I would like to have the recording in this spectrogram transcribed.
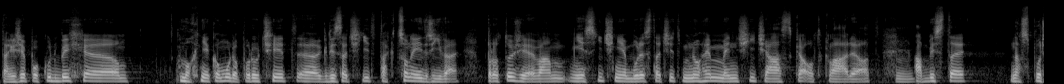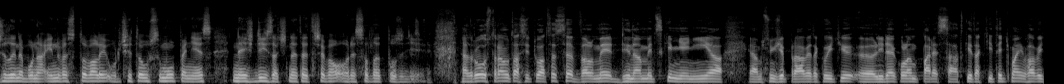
Takže pokud bych eh, mohl někomu doporučit, kdy začít, tak co nejdříve, protože vám měsíčně bude stačit mnohem menší částka odkládat, hmm. abyste naspořili nebo nainvestovali určitou sumu peněz, než když začnete třeba o deset let později. Na druhou stranu ta situace se velmi dynamicky mění a já myslím, že právě takový ti eh, lidé kolem 50, tak ti teď mají v hlavě,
